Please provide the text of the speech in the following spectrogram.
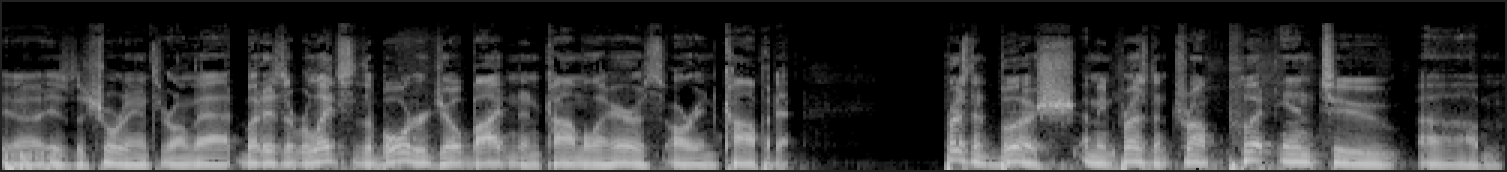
uh, is the short answer on that. But as it relates to the border, Joe Biden and Kamala Harris are incompetent. President Bush, I mean President Trump, put into um,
